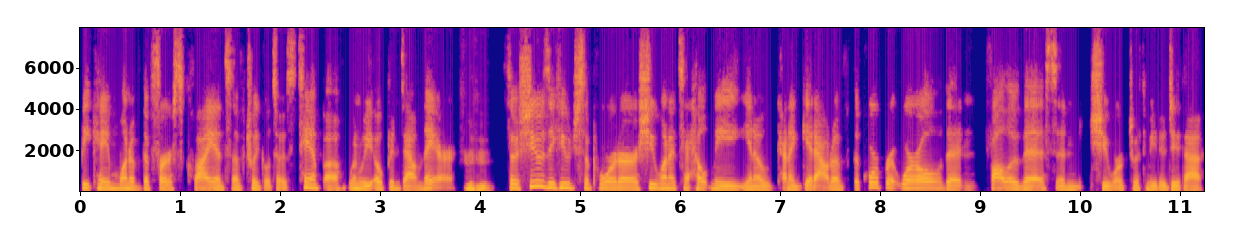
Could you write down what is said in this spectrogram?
became one of the first clients of Twinkle Toes Tampa when we opened down there. Mm-hmm. So she was a huge supporter. She wanted to help me, you know, kind of get out of the corporate world and follow this and she worked with me to do that.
